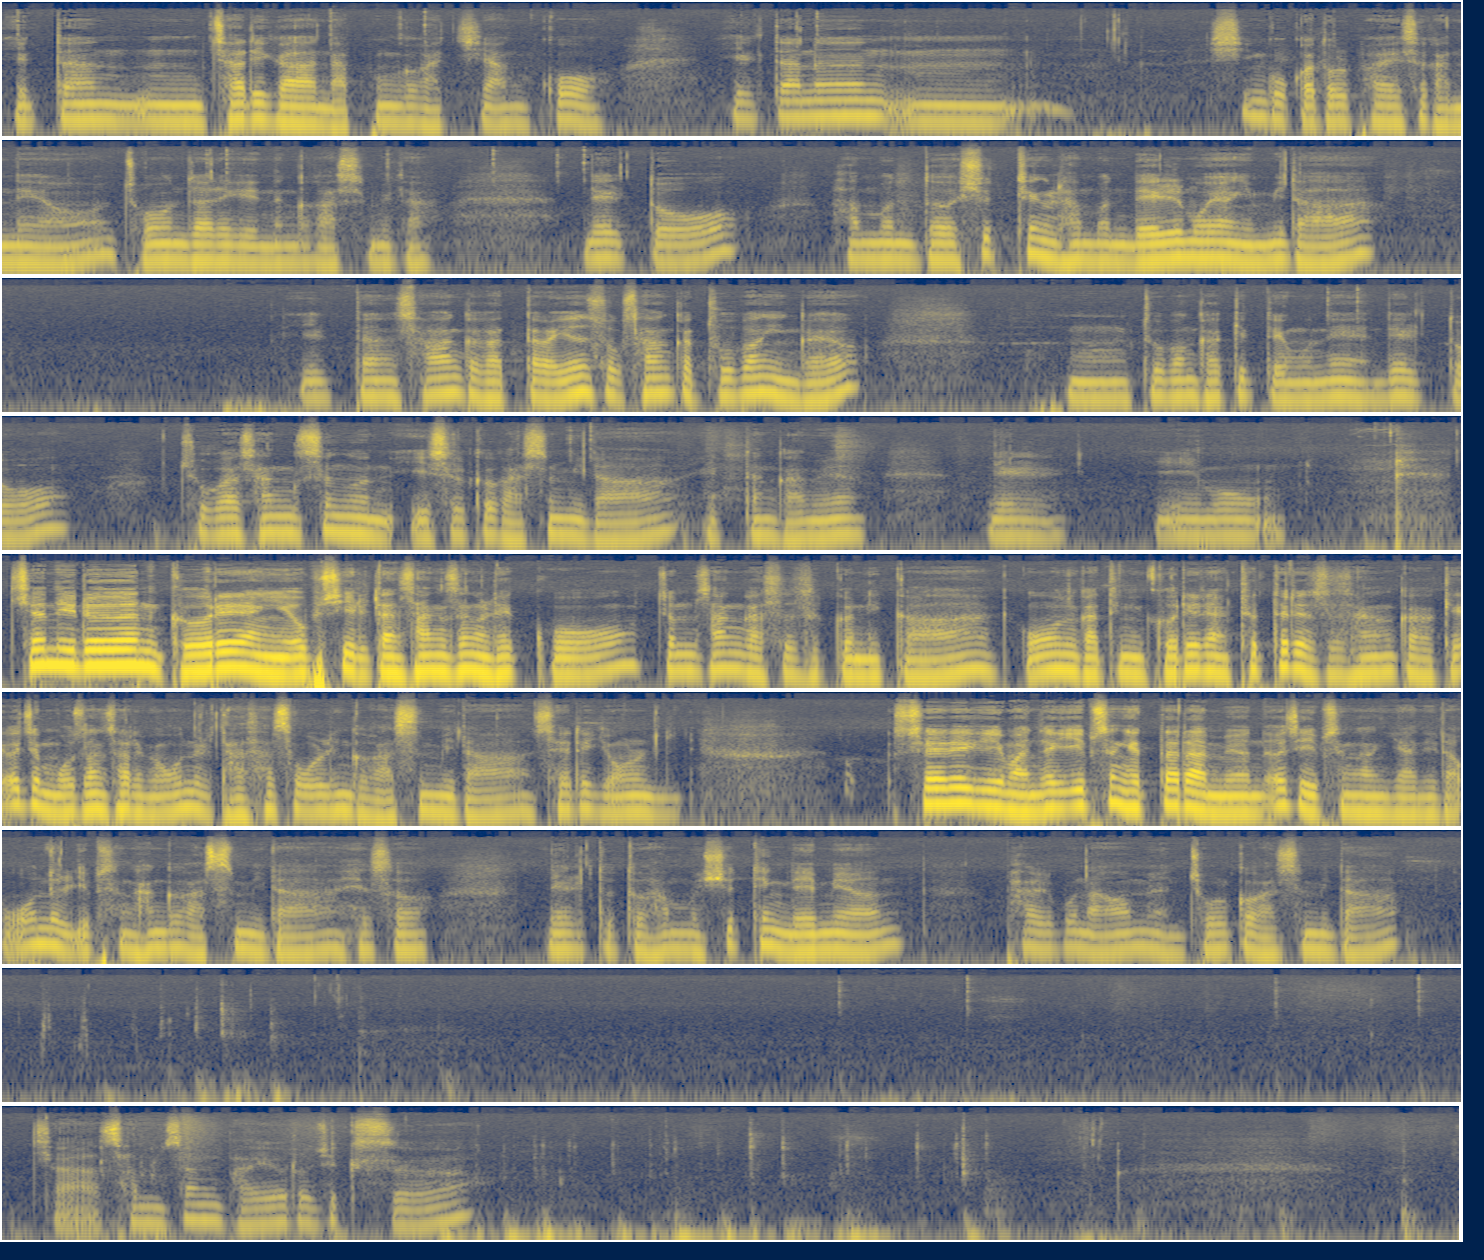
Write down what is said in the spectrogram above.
일단 음, 자리가 나쁜 것 같지 않고 일단은 음, 신고가 돌파해서 갔네요. 좋은 자리에 있는 것 같습니다. 내일 또 한 번 더 슈팅을 한번 낼 모양입니다. 일단 상한가 갔다가 연속 상한가 두 방인가요? 음, 두 방 갔기 때문에 내일 또 추가 상승은 있을 것 같습니다. 일단 가면 내일 이뭐 전일은 거래량이 없이 일단 상승을 했고 점상 갔었을 거니까 오늘 같은 거래량 터뜨려서 상한가 같게 어제 못 산 사람이 오늘 다 사서 올린 것 같습니다. 세력이 오늘 세력이 만약에 입성했다라면 어제 입성한 게 아니라 오늘 입성한 것 같습니다. 해서 내일 또, 또 한번 슈팅 내면 팔고 나오면 좋을 것 같습니다. 자, 삼성 바이오로직스.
